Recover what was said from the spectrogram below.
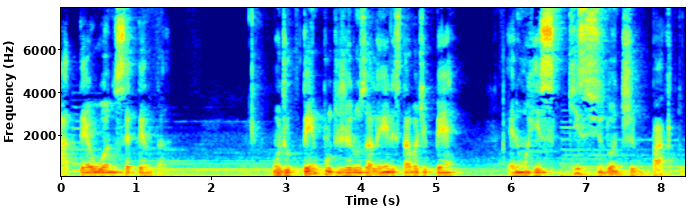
até o ano 70, onde o templo de Jerusalém ele estava de pé. Era um resquício do antigo pacto.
